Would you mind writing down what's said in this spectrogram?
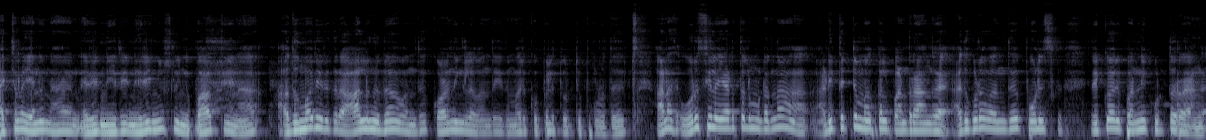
ஆக்சுவலாக என்னென்னா நிறைய நிறைய நிறைய நியூஸ் நீங்கள் பார்த்தீங்கன்னா அது மாதிரி இருக்கிற ஆளுங்க தான் வந்து குழந்தைங்கள வந்து இது மாதிரி குப்பையில் தொட்டி போடுது. ஆனால் ஒரு சில இடத்துல மட்டும்தான் அடித்தட்டு மக்கள் பண்ணுறாங்க அது கூட வந்து போலீஸ் ரிக்வயரி பண்ணி கொடுத்துட்றாங்க.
